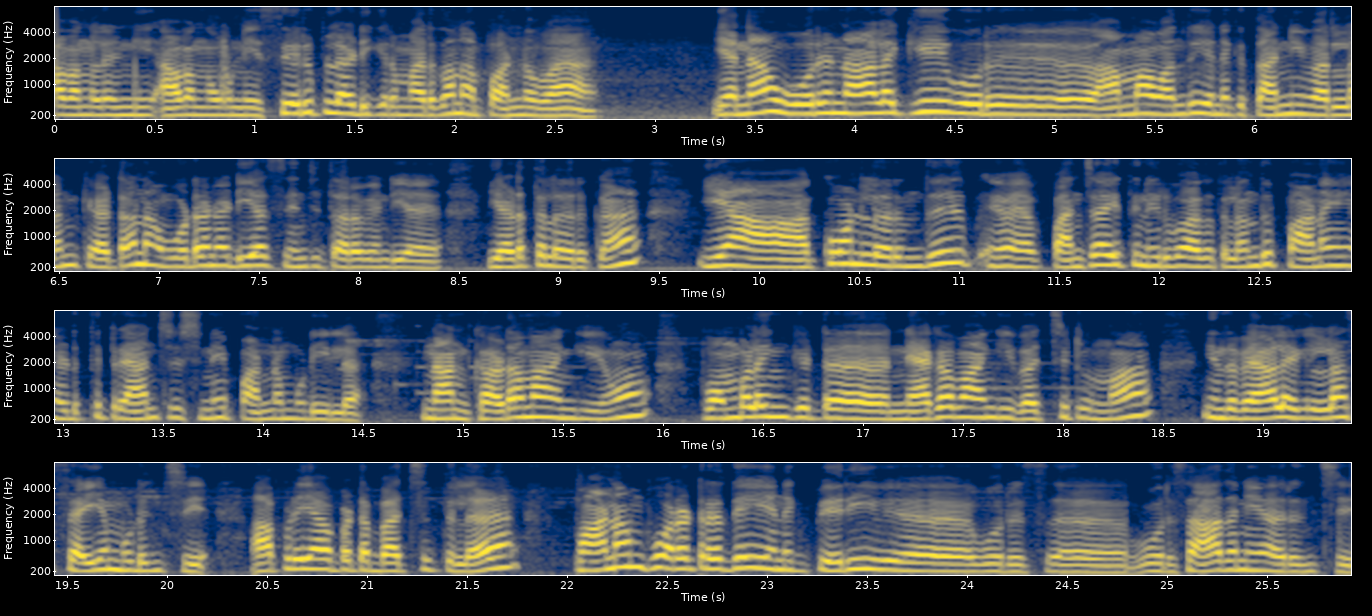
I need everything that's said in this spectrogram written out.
அவங்கள நீ அவங்க உன்னை செருப்பில் அடிக்கிற மாதிரி தான் நான் பண்ணுவேன். ஏன்னா ஒரு நாளைக்கு ஒரு அம்மா வந்து எனக்கு தண்ணி வரலன்னு கேட்டால் நான் உடனடியாக செஞ்சு தர வேண்டிய இடத்துல இருக்கேன். என் அக்கௌண்ட்லேருந்து பஞ்சாயத்து நிர்வாகத்துலேருந்து பணம் எடுத்து டிரான்சாக்ஷனே பண்ண முடியல. நான் கடன் வாங்கியும் பொம்பளைங்கிட்ட நகை வாங்கி வச்சுட்டும் தான் இந்த வேலைகள்லாம் செய்ய முடிஞ்சு அப்படியாப்பட்ட பட்சத்தில் பணம் புரட்டுறதே எனக்கு பெரிய ஒரு ச ஒரு சாதனையாக இருந்துச்சு.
